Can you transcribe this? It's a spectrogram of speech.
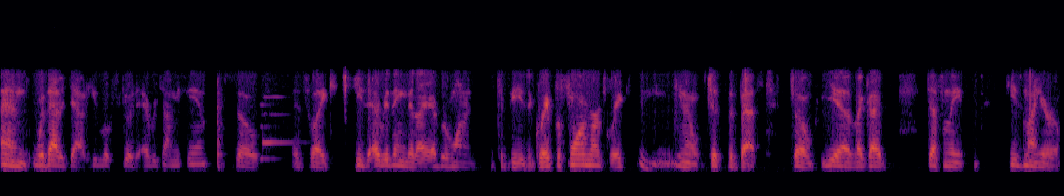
and without a doubt, he looks good every time you see him. So it's like he's everything that I ever wanted to be. He's a great performer, great, you know, just the best. So yeah, like I definitely, he's my hero.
